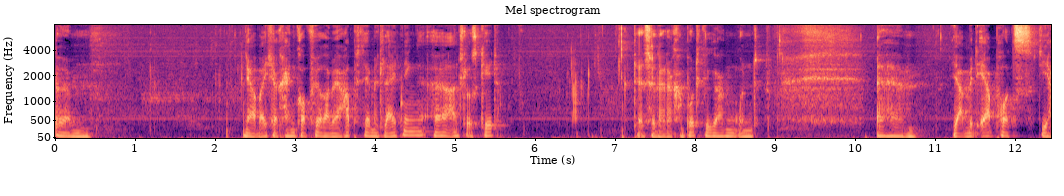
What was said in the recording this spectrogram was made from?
ähm, ja, weil ich ja keinen Kopfhörer mehr habe, der mit Lightning-Anschluss äh, geht. Der ist ja leider kaputt gegangen und ähm, ja, mit AirPods, die,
